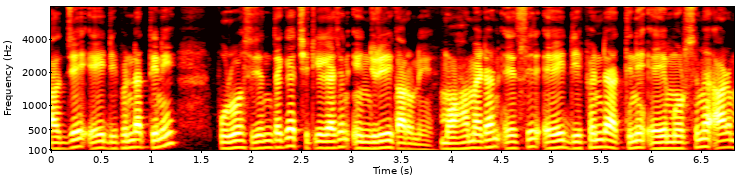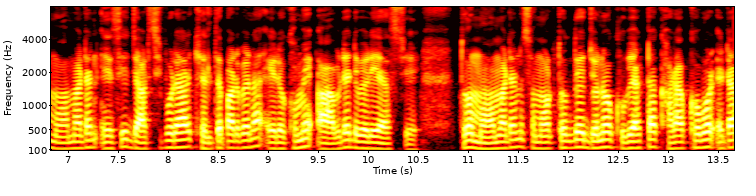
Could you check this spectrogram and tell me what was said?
আজজেই এই ডিফেন্ডার তিনি পুরো সিজন থেকে ছিটকে গেছেন ইঞ্জুরির কারণে। মোহামেডান এসির এই ডিফেন্ডার তিনি এই মরশুমে আর মোহামেডান এসির জার্সি পরে আর খেলতে পারবে না, এরকমই আপডেট বেরিয়ে আসছে। তো মোহামেডান সমর্থকদের জন্য খুবই একটা খারাপ খবর এটা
